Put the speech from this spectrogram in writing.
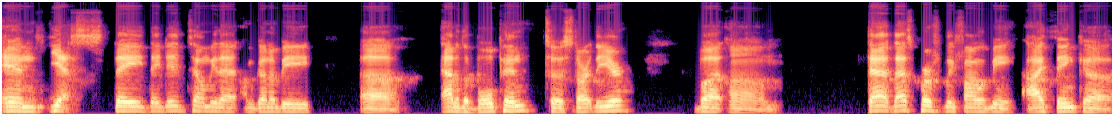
and yes they they did tell me that i'm going to be uh out of the bullpen to start the year. But um that that's perfectly fine with me. I think uh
